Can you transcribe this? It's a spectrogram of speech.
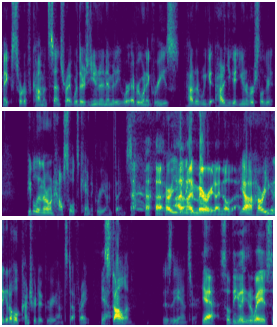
make sort of common sense right where there's unanimity where everyone agrees how did we get how did you get universal agreement people in their own households can't agree on things how are you I, going to I'm married, I know that. Yeah, how are you going to get a whole country to agree on stuff, right? Yeah. Stalin is the answer. Yeah. So the either way is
